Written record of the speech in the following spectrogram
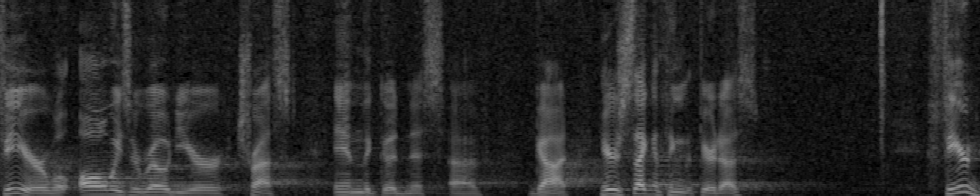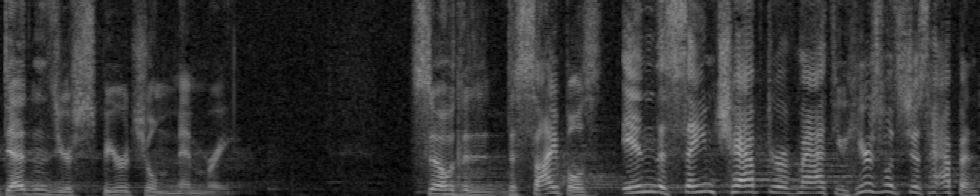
Fear will always erode your trust in the goodness of God. Here's the second thing that fear does fear deadens your spiritual memory. So, the disciples, in the same chapter of Matthew, here's what's just happened.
